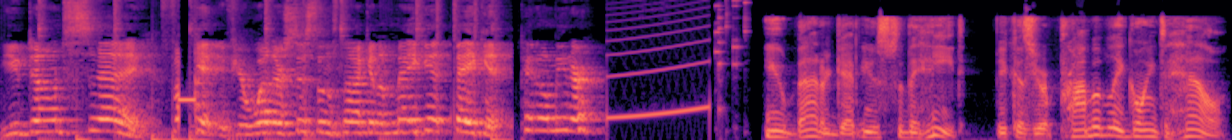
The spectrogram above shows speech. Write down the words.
You don't say. Fuck it, if your weather system's not gonna make it, fake it. Pinometer? You better get used to the heat, because you're probably going to hell.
